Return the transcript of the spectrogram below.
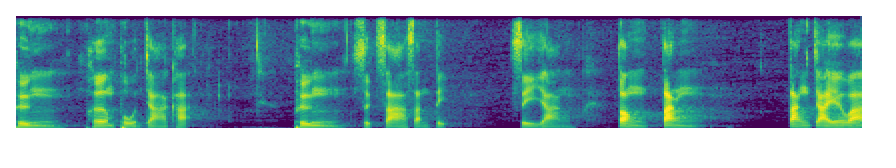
พึง เพิ่มพูนจาคะ พึงศึกษาสันติสี่อย่าง ต้องตั้งตั้งใจไว้ว่า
